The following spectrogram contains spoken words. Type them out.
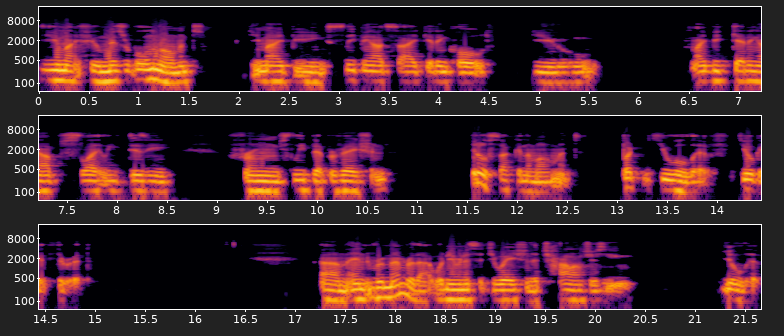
You might feel miserable in the moment. You might be sleeping outside, getting cold. You might be getting up slightly dizzy from sleep deprivation. It'll suck in the moment, but you will live. You'll get through it. Um, and remember that when you're in a situation that challenges you, you'll live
